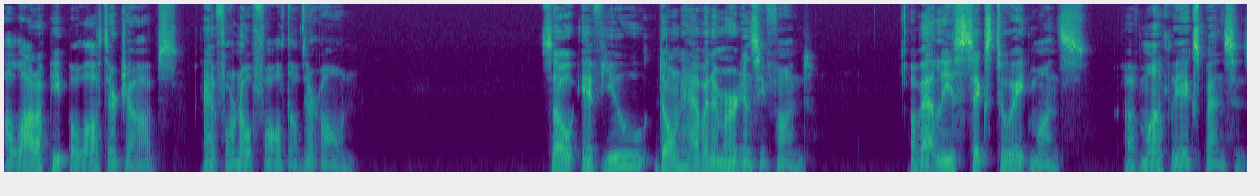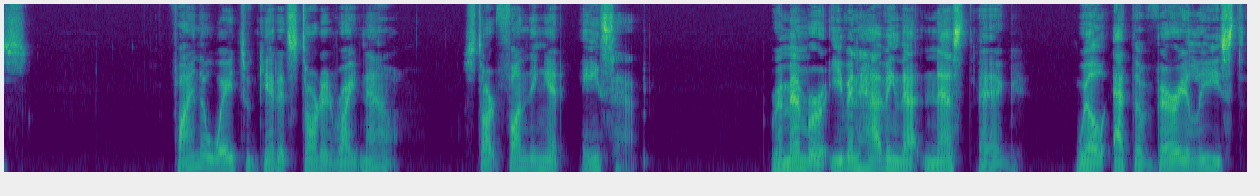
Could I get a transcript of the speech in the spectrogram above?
A lot of people lost their jobs and for no fault of their own. So if you don't have an emergency fund, of at least six to eight months of monthly expenses. Find a way to get it started right now. Start funding it ASAP. Remember, even having that nest egg will at the very least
